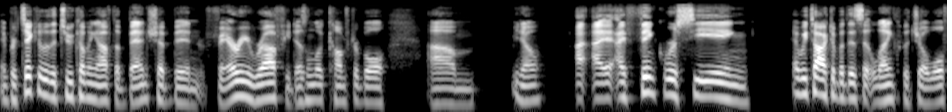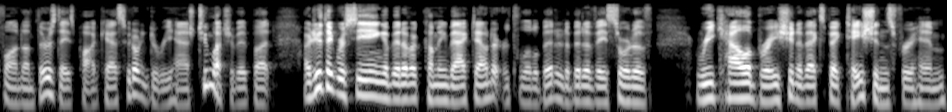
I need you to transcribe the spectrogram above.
in particular, the two coming off the bench have been very rough. He doesn't look comfortable. Um, you know, I, I think we're seeing, and we talked about this at length with Joe Wolfond on Thursday's podcast. So we don't need to rehash too much of it, but I do think we're seeing a bit of a coming back down to earth a little bit and a bit of a sort of recalibration of expectations for him.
